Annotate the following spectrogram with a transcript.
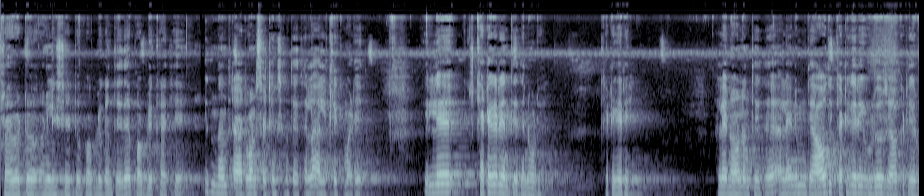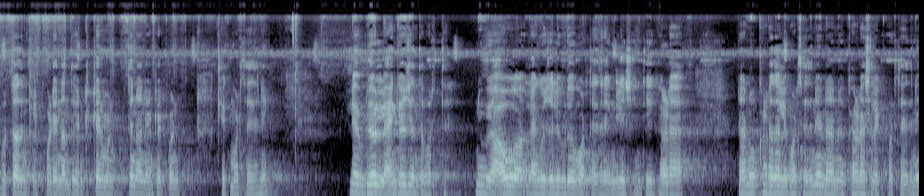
ಪ್ರೈವೇಟು ಅನ್ಲಿಸ್ಟೆಡ್ಡು ಪಬ್ಲಿಕ್ ಅಂತ ಇದೆ ಪಬ್ಲಿಕ್ ಹಾಕಿ. ಇದ ನಂತರ ಅಡ್ವಾನ್ಸ್ ಸೆಟ್ಟಿಂಗ್ಸ್ ಅಂತ ಇದೆಯಲ್ಲ, ಅಲ್ಲಿ ಕ್ಲಿಕ್ ಮಾಡಿ. ಇಲ್ಲೇ ಕ್ಯಾಟಗರಿ ಅಂತ ಇದೆ ನೋಡಿ ಕ್ಯಾಟಗರಿ ಅಲ್ಲೇ ನಾನ್ ಅಂತ ಇದೆ, ಅಲ್ಲೇ ನಿಮ್ದು ಯಾವುದು ಕ್ಯಾಟಗರಿ ವಿಡಿಯೋಸ್ ಯಾವ ಕ್ಯಾಟಗರಿ ಬರ್ತೋ ಅದನ್ನು ಕ್ಲಿಕ್ ಮಾಡಿ, ನಂದು ಎಂಟರ್ಟೈನ್ಮೆಂಟ್ ನಾನು ಎಂಟರ್ಟೈನ್ಮೆಂಟ್ ಕ್ಲಿಕ್ ಮಾಡ್ತಾಯಿದ್ದೀನಿ ಇಲ್ಲೇ ವಿಡಿಯೋ ಲ್ಯಾಂಗ್ವೇಜ್ ಅಂತ ಬರುತ್ತೆ. ನೀವು ಯಾವ ಲ್ಯಾಂಗ್ವೇಜಲ್ಲಿ ವಿಡಿಯೋ ಮಾಡ್ತಾಯಿದ್ದೀರಾ ಇಂಗ್ಲೀಷ್ ಹಿಂದಿ ಕನ್ನಡ. ನಾನು ಕನ್ನಡದಲ್ಲಿ ಮಾಡ್ತಾಯಿದ್ದೀನಿ ನಾನು ಕನ್ನಡ ಸೆಲೆಕ್ಟ್ ಮಾಡ್ತಾ ಇದ್ದೀನಿ.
